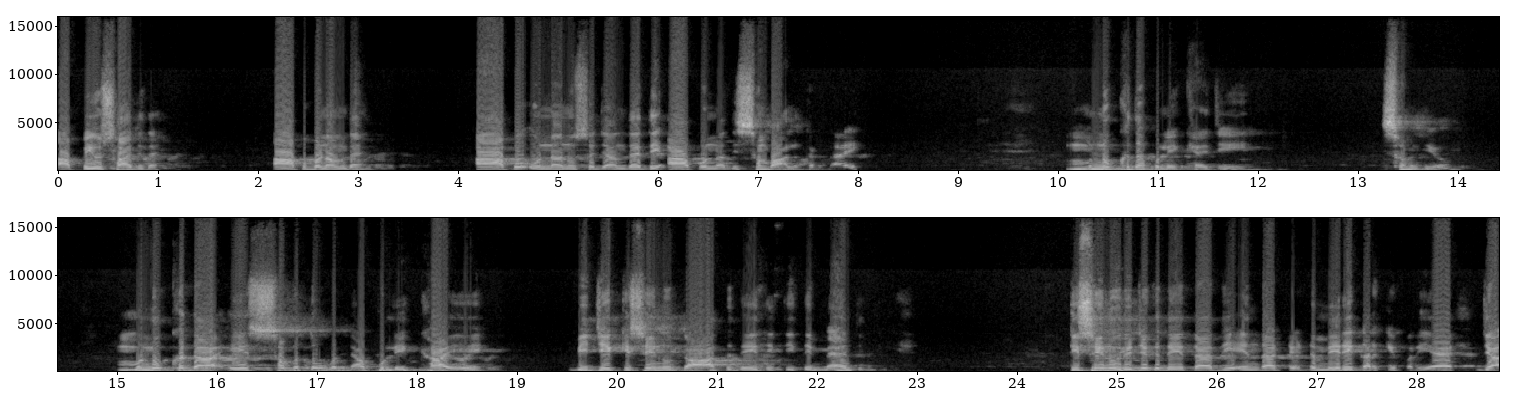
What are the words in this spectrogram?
ਆਪੇ ਉਹ ਸਾਜਦਾ ਆਪ ਬਣਾਉਂਦਾ ਆਪ ਉਹਨਾਂ ਨੂੰ ਸਜਾਉਂਦਾ ਤੇ ਆਪ ਉਹਨਾਂ ਦੀ ਸੰਭਾਲ ਕਰਦਾ ਹੈ। ਮਨੁੱਖ ਦਾ ਭੁਲੇਖਾ ਹੈ ਜੀ। ਸਮਝਿਓ? ਮਨੁੱਖ ਦਾ ਇਹ ਸਭ ਤੋਂ ਵੱਡਾ ਭੁਲੇਖਾ ਹੈ ਵੀ ਜੇ ਕਿਸੇ ਨੂੰ ਦਾਤ ਦੇ ਦਿੱਤੀ ਤੇ ਮੈਂ ਦਿੱਤੀ। ਕਿਸੇ ਨੂੰ ਰਿਜਕ ਦੇਤਾ ਜੀ, ਇਹਦਾ ਢਿੱਡ ਮੇਰੇ ਕਰਕੇ ਭਰਿਆ ਜਾਂ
